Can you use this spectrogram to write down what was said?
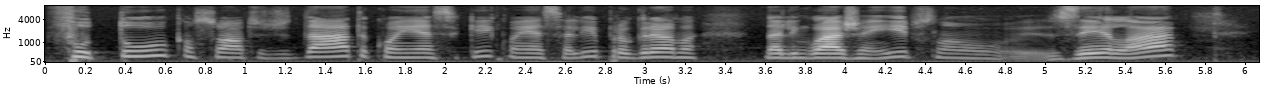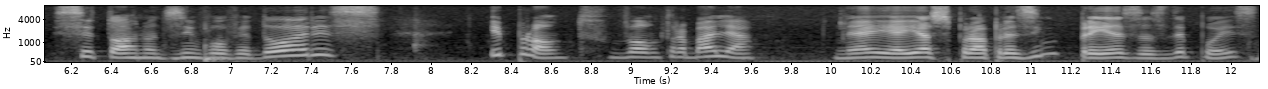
futucam, são autodidata, conhece aqui, conhece ali, programa da linguagem Y, Z lá, se tornam desenvolvedores e pronto, vão trabalhar. Né? E aí as próprias empresas depois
